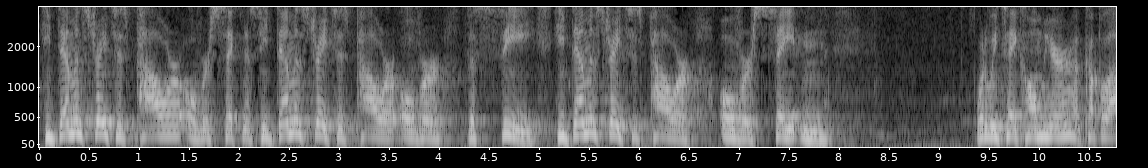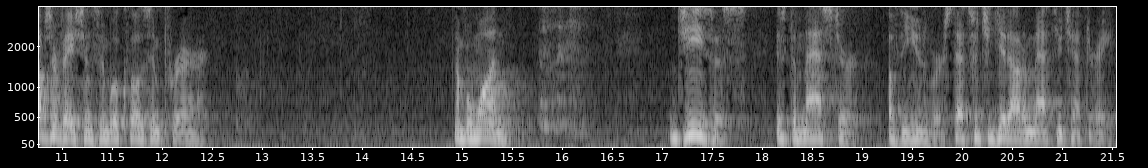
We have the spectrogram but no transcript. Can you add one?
He demonstrates his power over sickness. He demonstrates his power over the sea. He demonstrates his power over Satan. What do we take home here? A couple observations and we'll close in prayer. Number one, Jesus is the master of the universe. That's what you get out of Matthew chapter 8.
